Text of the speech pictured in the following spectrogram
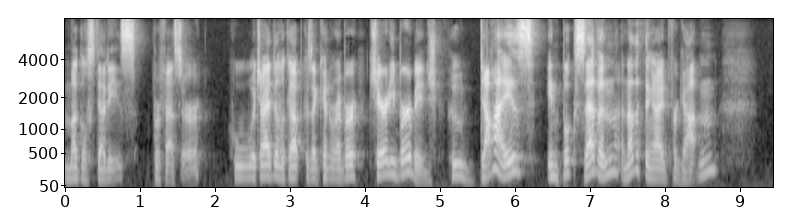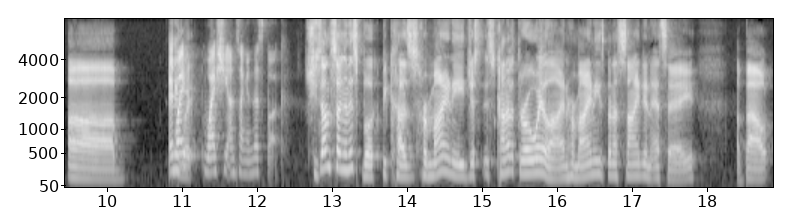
Muggle Studies professor, who which I had to look up because I couldn't remember. Charity Burbage, who dies in book seven. Another thing I had forgotten. Uh, anyway, Why, why is she unsung in this book? she's unsung in this book because Hermione just it's kind of a throwaway line. Hermione's been assigned an essay about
